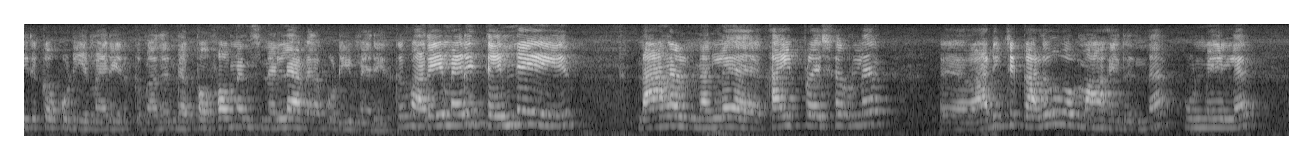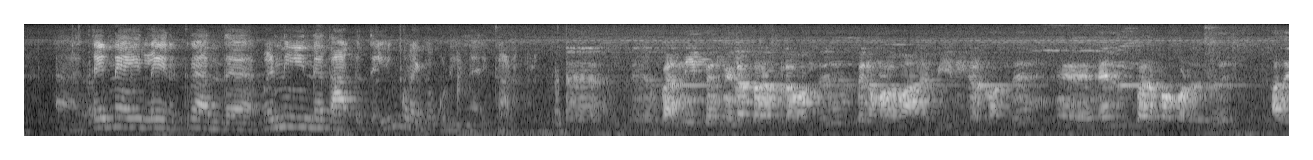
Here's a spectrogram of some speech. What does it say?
இருக்கக்கூடிய மாதிரி இருக்கும் அது இந்த பெர்ஃபார்மன்ஸ் நல்லா வரக்கூடிய மாதிரி இருக்கும் அதே மாதிரி தென்னையையும் நாங்கள் நல்ல ஹை ப்ரெஷரில் அடித்து கழுவமாக இருந்தால் உண்மையில் தென்னையில் இருக்கிற அந்த வெண்ணியின் தாக்கத்தையும் குறைக்கக்கூடிய மாதிரி காணப்படும். வன்னிப்பெண் நிலப்பரப்புல வந்து பெருமளவான வீதிகள் வந்து நெல் பரப்பப்படுது. அது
